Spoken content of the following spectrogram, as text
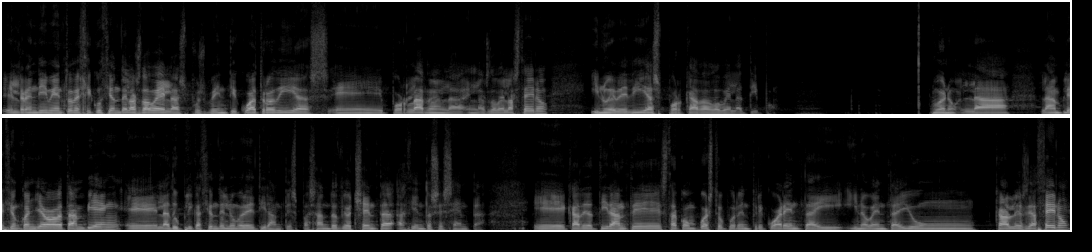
El rendimiento de ejecución de las dovelas, pues 24 días eh, por lado en, las dovelas cero y 9 días por cada dovela tipo. Bueno, la, ampliación conllevaba también eh, la duplicación del número de tirantes, pasando de 80 a 160. Eh, cada tirante está compuesto por entre 40 y, 91 cables de acero.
